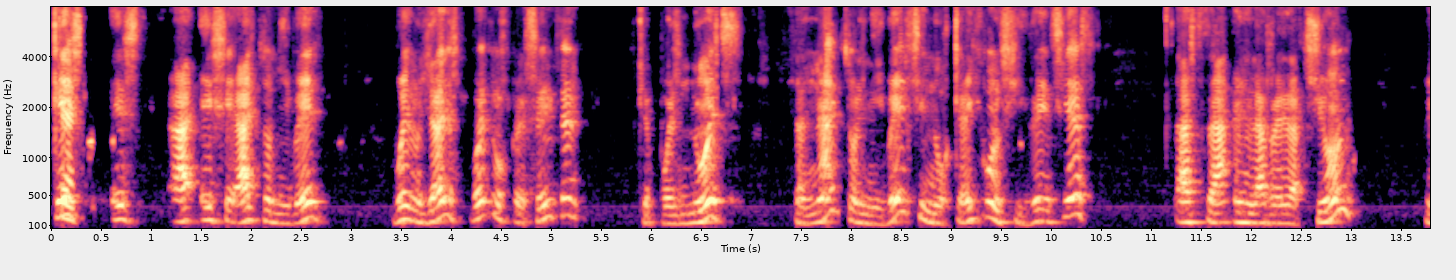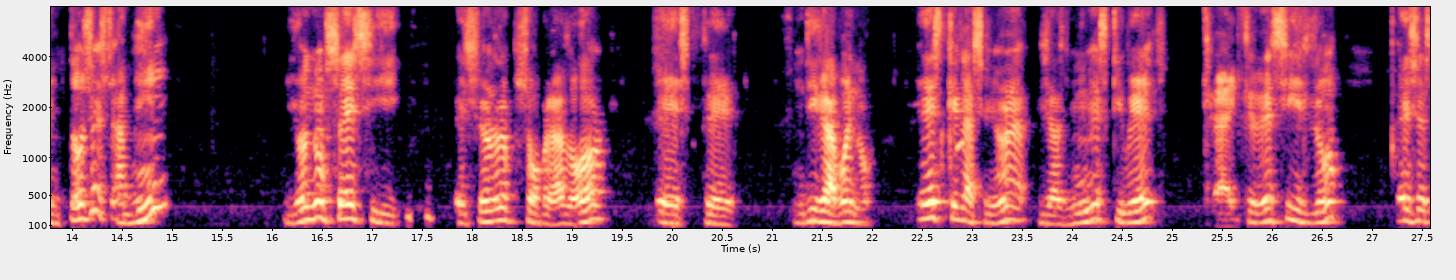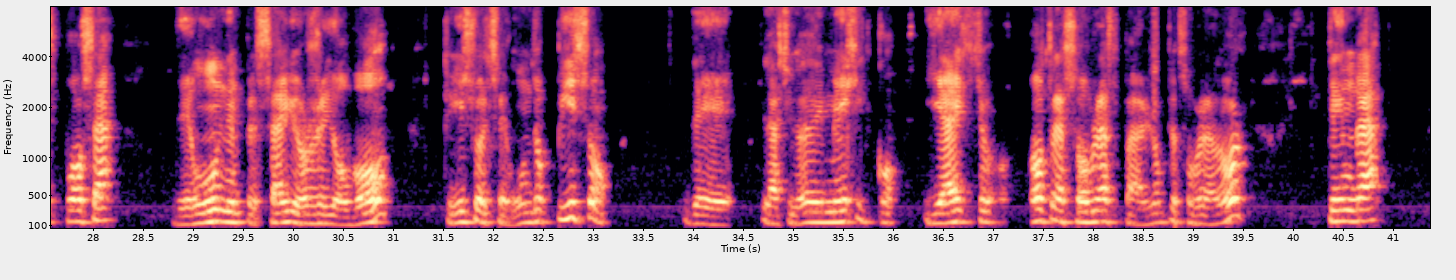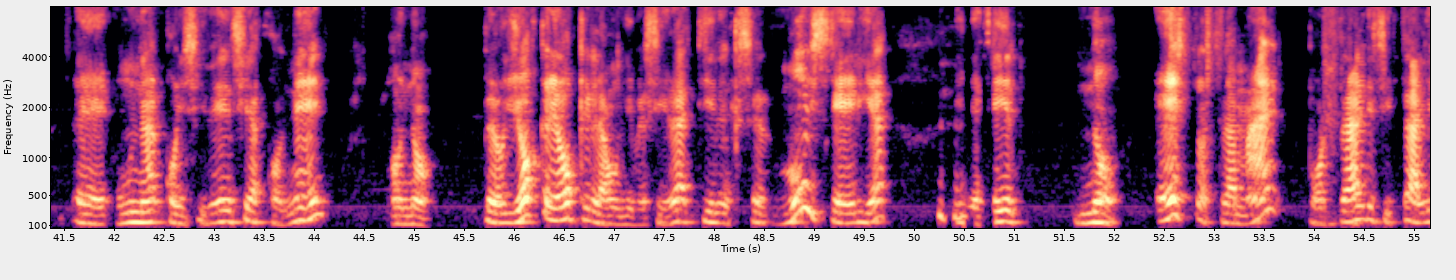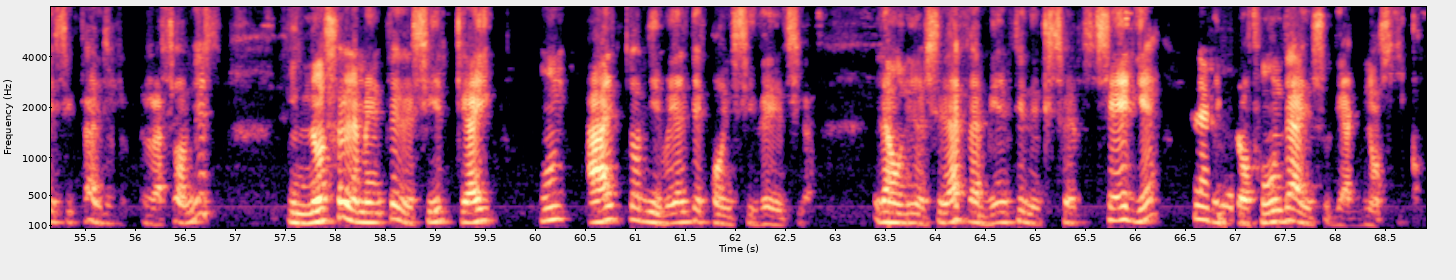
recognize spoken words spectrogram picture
¿Qué es, es a ese alto nivel? Bueno, ya después nos presentan que pues no es tan alto el nivel, sino que hay coincidencias hasta en la redacción. Entonces, a mí, yo no sé si el señor Sobrador este, diga, bueno, es que la señora Yasmín Esquivel, que hay que decirlo, es esposa de un empresario Riobó que hizo el segundo piso de la Ciudad de México y ha hecho otras obras para López Obrador, tenga eh, una coincidencia con él o no. Pero yo creo que la universidad tiene que ser muy seria y decir, no, esto está mal por tales y tales y tales razones, y no solamente decir que hay un alto nivel de coincidencia la universidad también tiene que ser seria y profunda en su diagnóstico.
